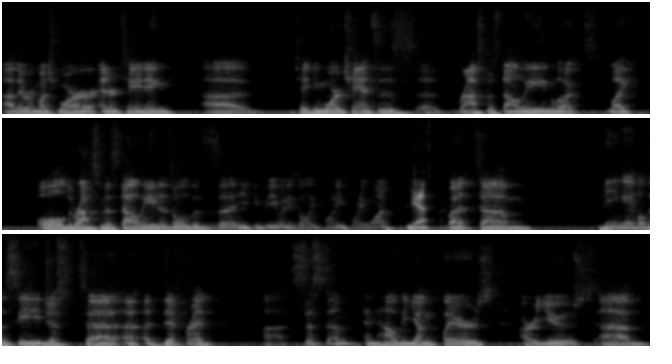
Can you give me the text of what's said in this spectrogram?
Uh, they were much more entertaining, uh, taking more chances. Uh, Rasmus Dahlin looked like old Rasmus Dahlin, as old as uh, he can be when he's only 20, 21. Yeah. But um, being able to see just uh, a, a, different system and how the young players are used. Um,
